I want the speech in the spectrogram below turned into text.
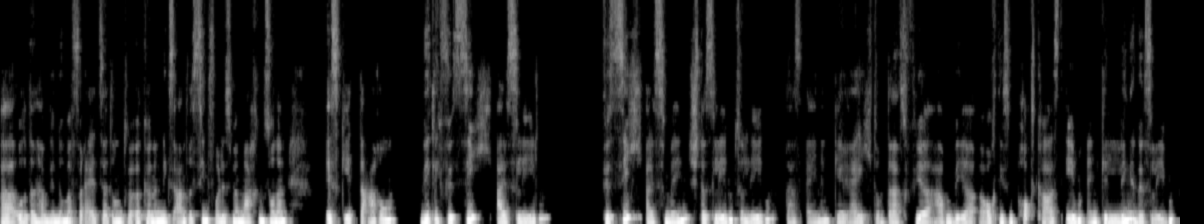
äh, oder dann haben wir nur mehr Freizeit und äh, können nichts anderes Sinnvolles mehr machen, sondern es geht darum, wirklich für sich als Leben, für sich als Mensch das Leben zu leben, das einem gereicht. Und dafür haben wir auch diesen Podcast, eben ein gelingendes Leben,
